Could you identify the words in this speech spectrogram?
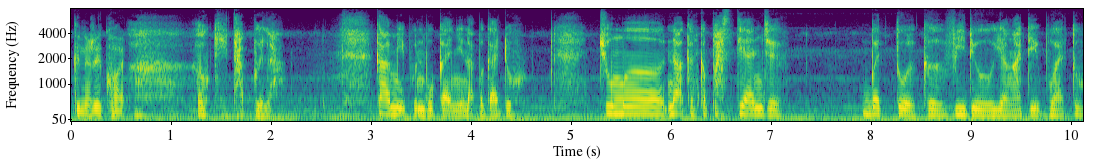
kena rekod. Okey, tak apalah. Kami pun bukannya nak bergaduh. Cuma nakkan kepastian je. Betul ke video yang adik buat tu?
